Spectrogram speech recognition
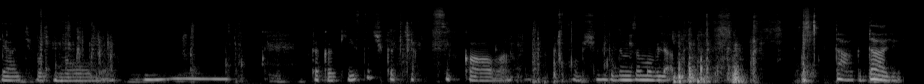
5 в одному. Така кісточка цікава. В общем, будемо замовляти. Так, далі.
